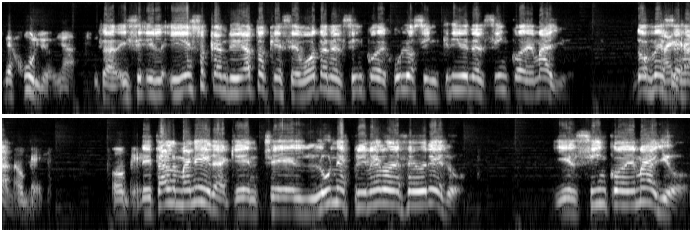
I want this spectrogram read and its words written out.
De julio, ya. Claro, y, y, esos candidatos que se votan el 5 de julio se inscriben el 5 de mayo dos meses antes. De tal manera que entre el lunes primero de febrero y el 5 de mayo,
